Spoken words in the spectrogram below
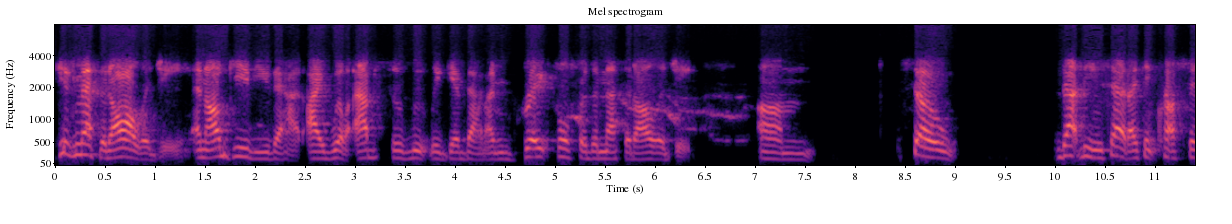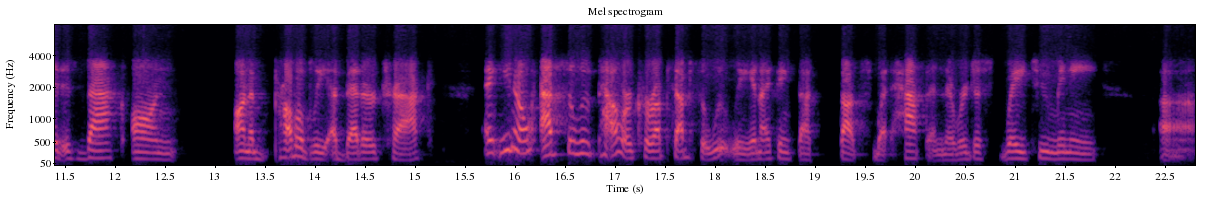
His methodology, and I'll give you that. I will absolutely give that. I'm grateful for the methodology. Um, so that being said, I think CrossFit is back on on a probably a better track. And you know, absolute power corrupts absolutely, and I think that that's what happened. There were just way too many. Uh,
